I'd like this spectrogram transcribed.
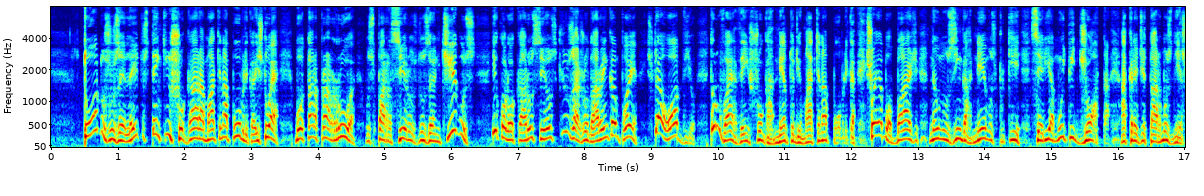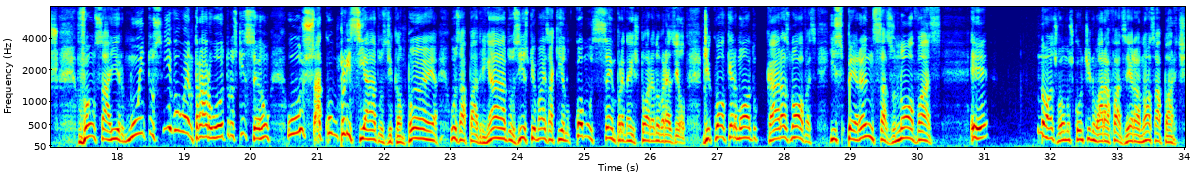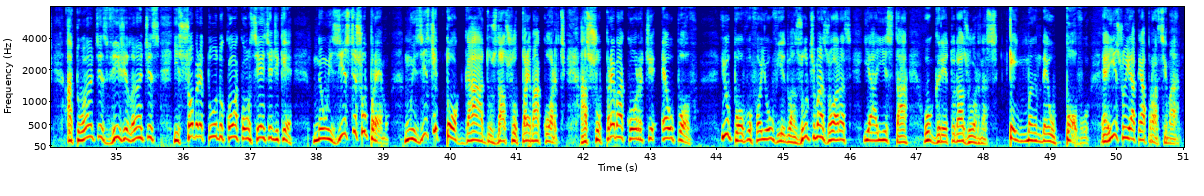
todos os eleitos têm que enxugar a máquina pública, isto é, botar para a rua os parceiros dos antigos e colocar os seus que os ajudaram em campanha. Isto é óbvio. Então não vai haver enxugamento de máquina pública. Isso aí é bobagem, não nos enganemos, porque seria muito idiota acreditarmos nisso. Vão sair muitos e vão entrar outros que são os acumpliciados de campanha, os apadrinhados, isto e mais aquilo, como sempre na história do Brasil. De qualquer modo, caras novas, esperanças novas e nós vamos continuar a fazer a nossa parte, atuantes, vigilantes e, sobretudo, com a consciência de que não existe Supremo, não existe togados da Suprema Corte. A Suprema Corte é o povo. E o povo foi ouvido às últimas horas, e aí está o grito das urnas. Quem manda é o povo. É isso e até a próxima.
